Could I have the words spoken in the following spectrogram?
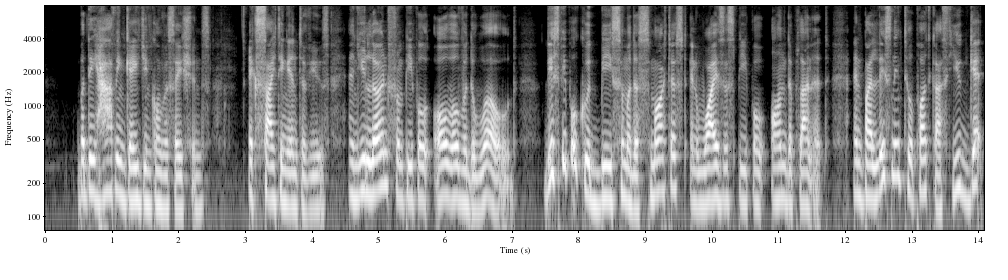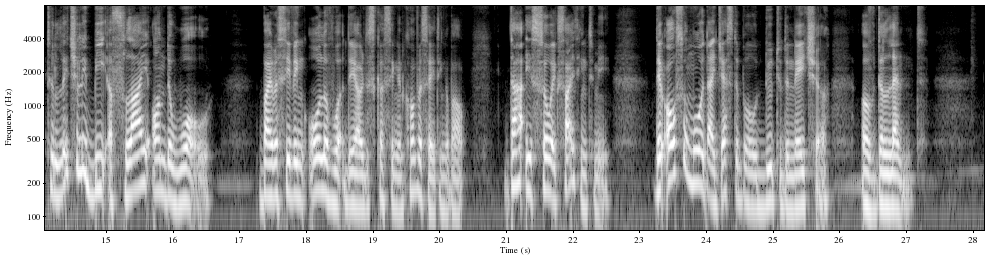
but they have engaging conversations, exciting interviews, and you learn from people all over the world. These people could be some of the smartest and wisest people on the planet. And by listening to a podcast, you get to literally be a fly on the wall by receiving all of what they are discussing and conversating about. That is so exciting to me. They're also more digestible due to the nature of the length.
